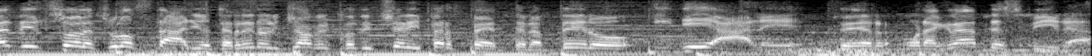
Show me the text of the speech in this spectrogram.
Splende il sole sullo stadio, terreno di gioco in condizioni perfette, davvero ideale per una grande sfida.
